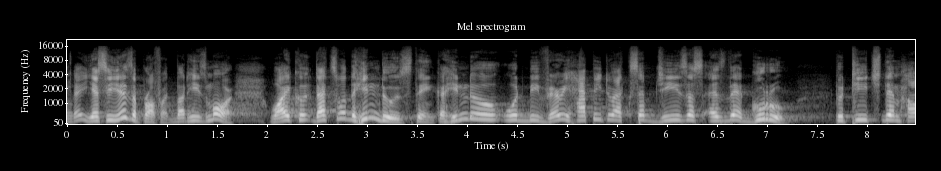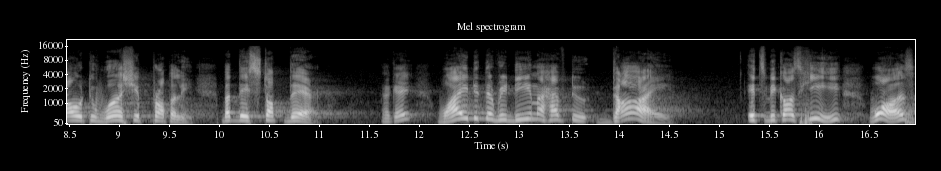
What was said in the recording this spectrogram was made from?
Okay? Yes, he is a prophet, but he's more. Why could, that's what the Hindus think. A Hindu would be very happy to accept Jesus as their guru, to teach them how to worship properly. But they stop there. Okay? Why did the Redeemer have to die it's because he was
